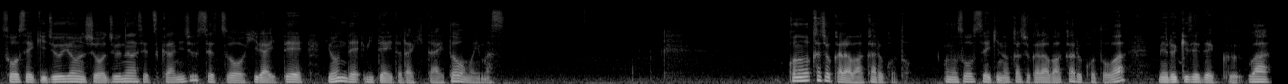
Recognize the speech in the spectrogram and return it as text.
創世記14章17節から20節を開いて読んでみていただきたいと思います。この箇所から分かること。この創世記の箇所から分かることはメルキゼデクは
